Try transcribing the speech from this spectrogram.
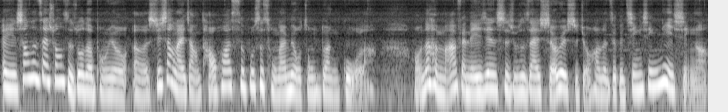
诶，上升在双子座的朋友，呃，实际上来讲，桃花似乎是从来没有中断过了。哦，那很麻烦的一件事，就是在十二月十九号的这个金星逆行啊，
